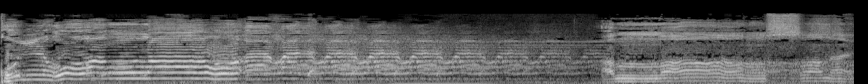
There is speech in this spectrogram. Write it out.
قل هو الله الله الصمد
